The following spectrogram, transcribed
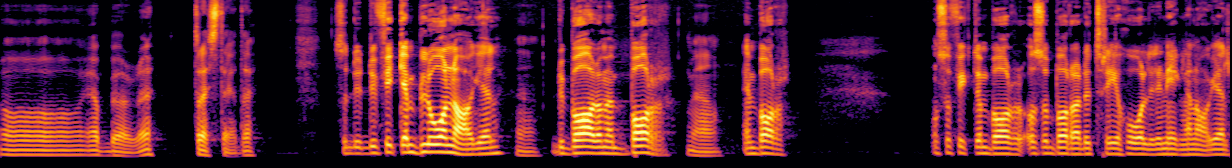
og jeg bører tre steder. Så du, du fikk en blå nagel, Ja. du bar om en borr. Ja. En borr. Och så fikk du en borr og så borrade du tre hål i din egen nagel.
